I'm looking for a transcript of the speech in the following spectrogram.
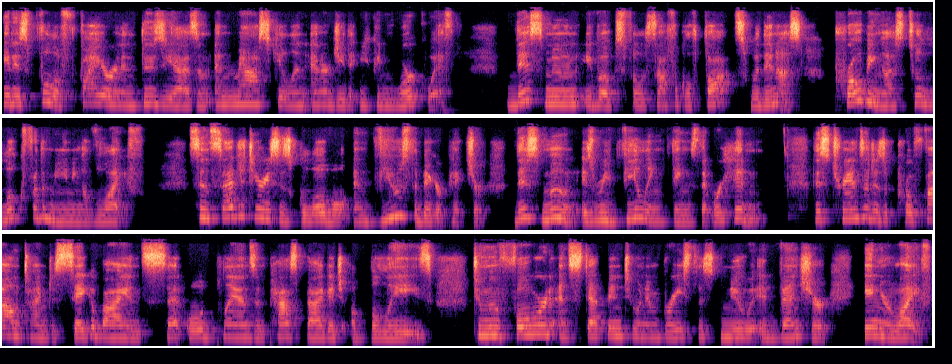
It is full of fire and enthusiasm and masculine energy that you can work with. This moon evokes philosophical thoughts within us, probing us to look for the meaning of life. Since Sagittarius is global and views the bigger picture, this moon is revealing things that were hidden. This transit is a profound time to say goodbye and set old plans and past baggage ablaze, to move forward and step into and embrace this new adventure in your life.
